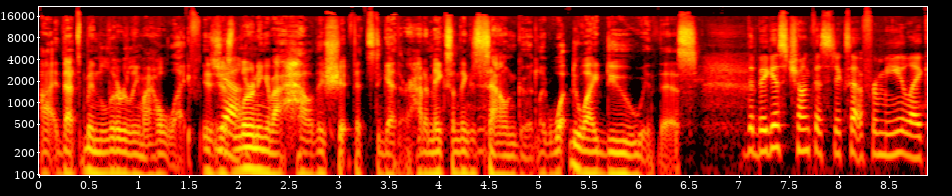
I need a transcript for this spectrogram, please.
I, that's been literally my whole life is just Yeah. learning about how this shit fits together, how to make something mm. sound good. Like, what do I do with this? the biggest chunk that sticks out for me like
